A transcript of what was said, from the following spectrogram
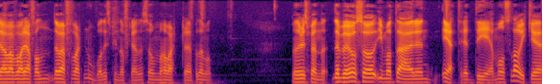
Det har, var i hvert fall, det har i hvert fall vært noe av de spin-off-greiene som har vært eh, på den måten. Men det blir spennende. Det bør jo også, i og med at det er en E3-demo også, da, og ikke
